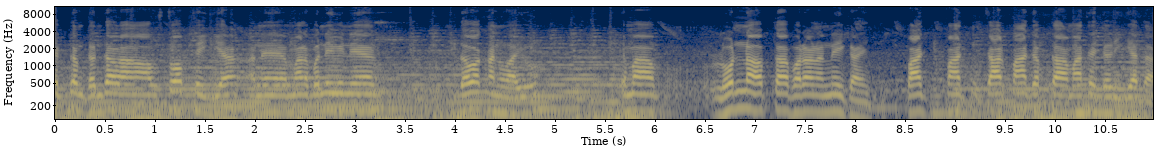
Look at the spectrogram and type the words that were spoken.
એકદમ ધંધા સ્ટોપ થઈ ગયા. અને મારા બનેવીને દવાખાનું આવ્યું એમાં લોનના હપ્તા ભરાણા નહીં કાંઈ. પાંચ પાંચ, ચાર, પાંચ હપ્તા માથે ચડી ગયા હતા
